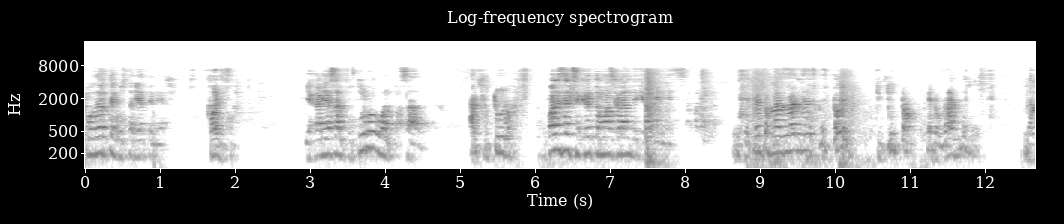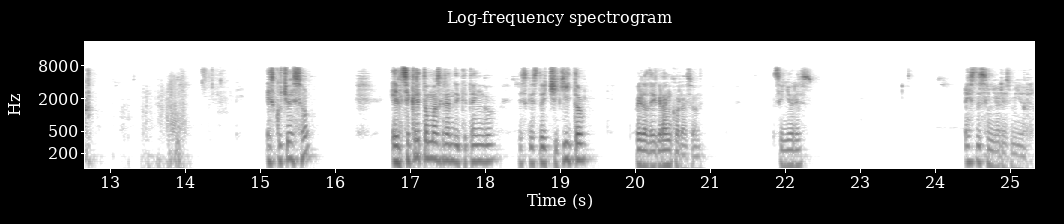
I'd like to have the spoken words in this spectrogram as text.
poder te gustaría tener? Fuerza. ¿Viajarías al futuro o al pasado? Al futuro. ¿Cuál es el secreto más grande que tienes? El secreto más grande es que estoy chiquito, pero grande. Ya. ¿Escuchó eso? El secreto más grande que tengo es que estoy chiquito, pero de gran corazón. Señores, este señor es mi ídolo.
